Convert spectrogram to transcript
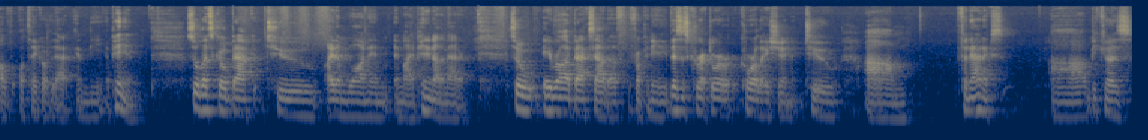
I'll, I'll, take over that in the opinion. So let's go back to item one in, in my opinion on the matter. So A-Rod backs out of from Panini. This is correct or correlation to um, Fanatics uh, because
